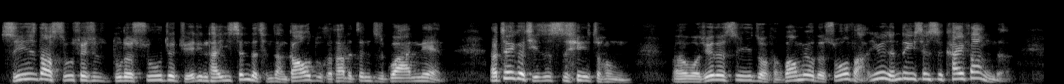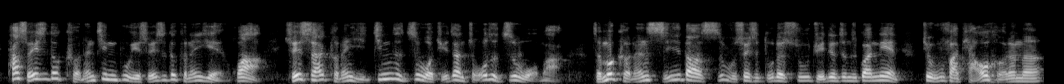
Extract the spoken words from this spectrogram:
十一到十五岁时读的书就决定他一生的成长高度和他的政治观念。啊，这个其实是一种，呃，我觉得是一种很荒谬的说法，因为人的一生是开放的，他随时都可能进步，也随时都可能演化，随时还可能以今日自我决战昨日自我嘛，怎么可能十一到十五岁时读的书决定政治观念就无法调和了呢？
